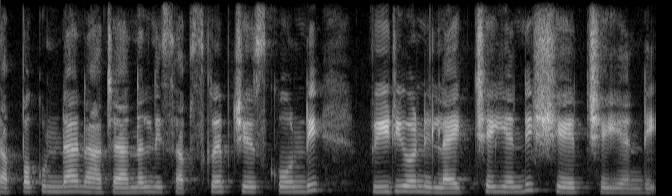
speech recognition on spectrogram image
తప్పకుండా నా ఛానల్ని సబ్స్క్రైబ్ చేసుకోండి. వీడియోని లైక్ చేయండి షేర్ చేయండి.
